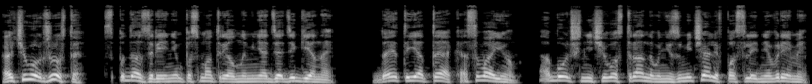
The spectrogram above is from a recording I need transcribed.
«А чего ржешь-то?» С подозрением посмотрел на меня дядя Гена. «Да это я так, о своем. А больше ничего странного не замечали в последнее время?»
